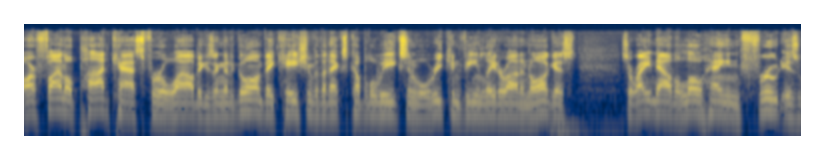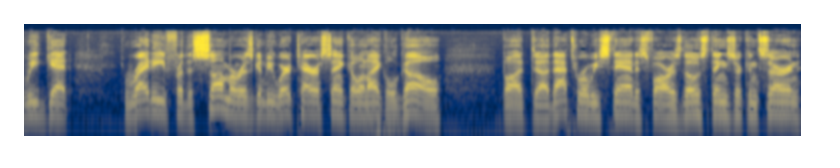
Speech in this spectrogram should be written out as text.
our final podcast for a while because I'm going to go on vacation for the next couple of weeks, and we'll reconvene later on in August. So right now, the low hanging fruit as we get ready for the summer is going to be where Tarasenko and Eichel go. But uh, that's where we stand as far as those things are concerned.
